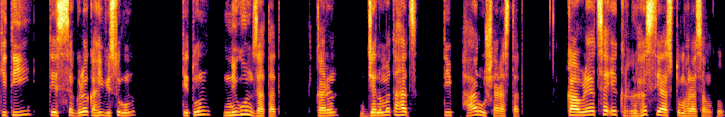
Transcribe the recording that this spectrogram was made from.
की ती ते सगळं काही विसरून तिथून निघून जातात. कारण जन्मतःच ती फार हुशार असतात. कावळ्याचं एक रहस्य आज तुम्हाला सांगतो,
